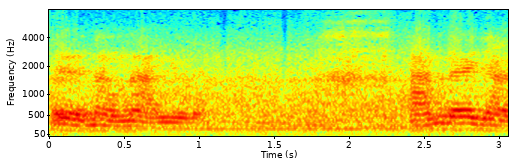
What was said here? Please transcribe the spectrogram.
เออนั่งนานอยู่เลยถามเลยยัง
